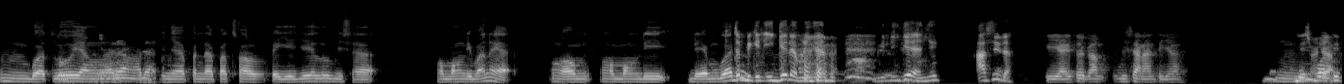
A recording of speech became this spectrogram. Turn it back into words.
hmm, buat lu yang Nggak ada, ada. punya pendapat soal PJJ lu bisa ngomong di mana ya Ngom ngomong di DM gua Kita deh bikin IG dah mendingan. bikin IG anjing. Asli dah. Iya itu bisa nantinya. Hmm. Di Spotify,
